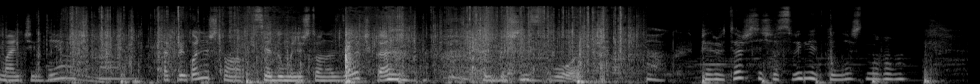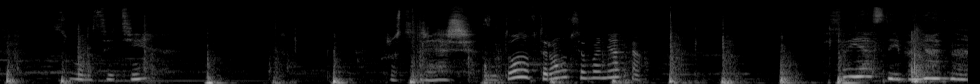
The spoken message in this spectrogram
мальчик, девочка. Так прикольно, что все думали, что у нас девочка. Большинство. Так, первый этаж сейчас выглядит, конечно, с ума сойти. Просто трэш. Зато на втором все понятно. Все ясно и понятно.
